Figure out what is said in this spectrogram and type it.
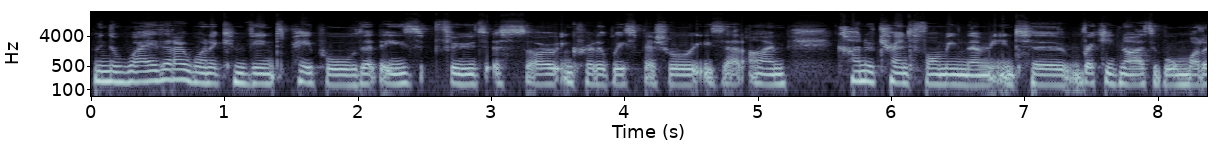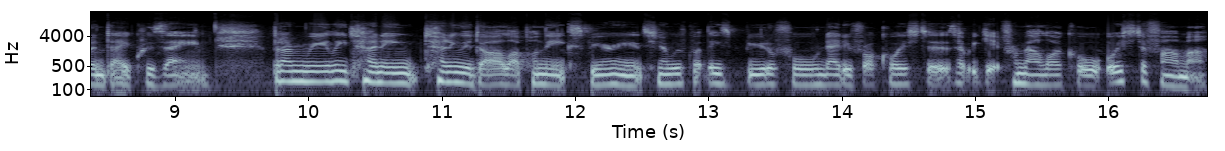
I mean the way that I want to convince people that these foods are so incredibly special is that I'm kind of transforming them into recognizable modern day cuisine. But I'm really turning turning the dial up on the experience. You know, we've got these beautiful native rock oysters that we get from our local oyster farmer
